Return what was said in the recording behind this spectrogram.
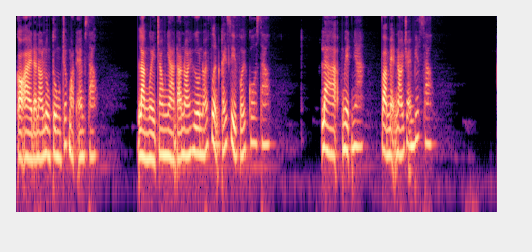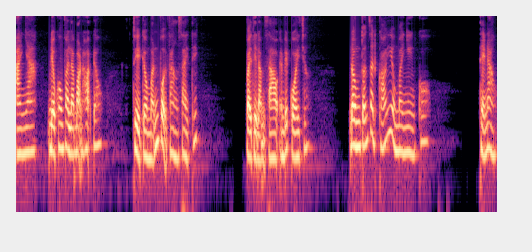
Có ai đã nói lung tung trước mặt em sao? Là người trong nhà đã nói hưu nói vượn cái gì với cô sao? Là Nguyệt Nha và mẹ nói cho em biết sao? Ai nha, đều không phải là bọn họ đâu. Thủy Kiều Mẫn vội vàng giải thích. Vậy thì làm sao em biết cô ấy chứ? Đồng Tuấn giật có hiểu mà nhìn cô. Thế nào?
